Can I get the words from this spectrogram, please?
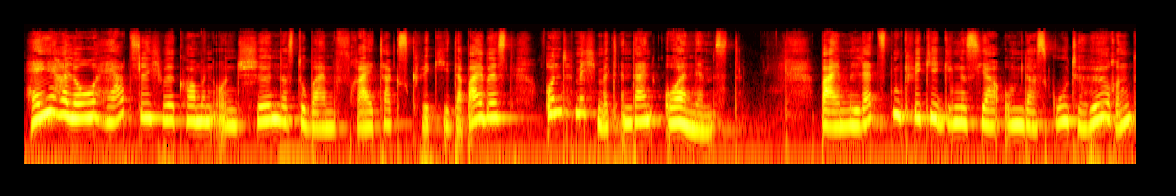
Hey, hallo, herzlich willkommen und schön, dass du beim Freitagsquickie dabei bist und mich mit in dein Ohr nimmst. Beim letzten Quickie ging es ja um das gute Hören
